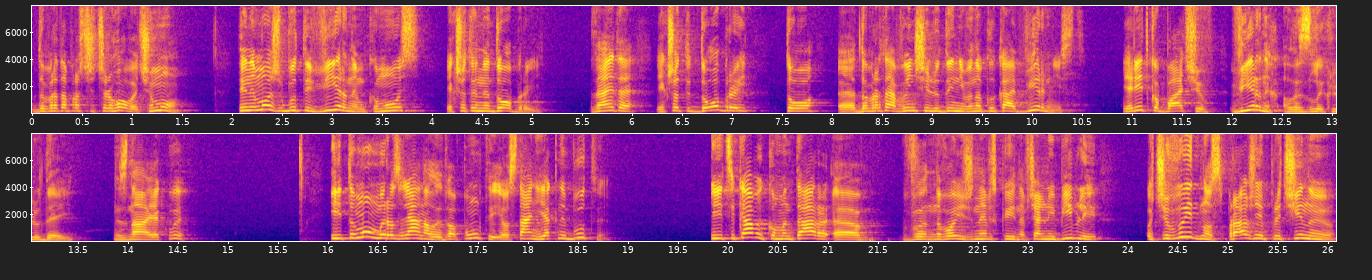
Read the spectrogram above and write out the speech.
доброта просто чергова. Чому? Ти не можеш бути вірним комусь, якщо ти не добрий. Знаєте, якщо ти добрий, то е, доброта в іншій людині вона викликає вірність. Я рідко бачив вірних, але злих людей. Не знаю, як ви. І тому ми розглянули два пункти, і останній як не бути. І цікавий коментар е, в нової Женевської навчальної Біблії. Очевидно, справжньою причиною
